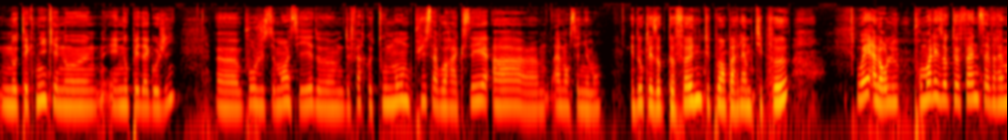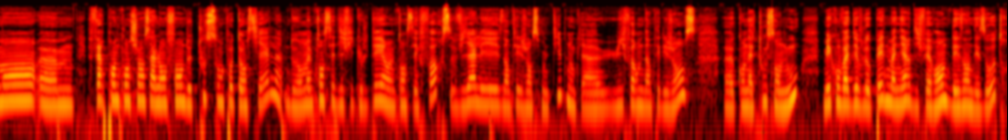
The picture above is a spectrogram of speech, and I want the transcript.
nos techniques et nos, et nos pédagogies. pour justement essayer de, de, faire que tout le monde puisse avoir accès à, à l'enseignement. Et donc les octophones, tu peux en parler un petit peu oui, alors pour moi, les octophones, c'est vraiment euh, faire prendre conscience à l'enfant de tout son potentiel, de en même temps ses difficultés, en même temps ses forces, via les intelligences multiples. Donc il y a huit formes d'intelligence euh, qu'on a tous en nous, mais qu'on va développer de manière différente des uns des autres,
